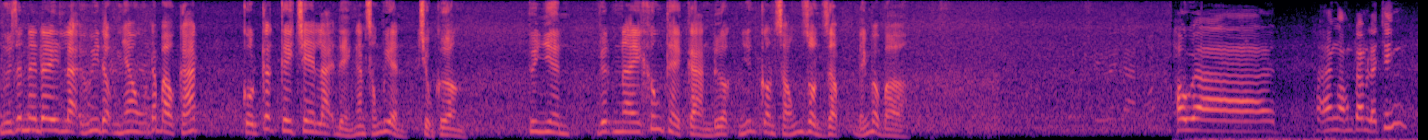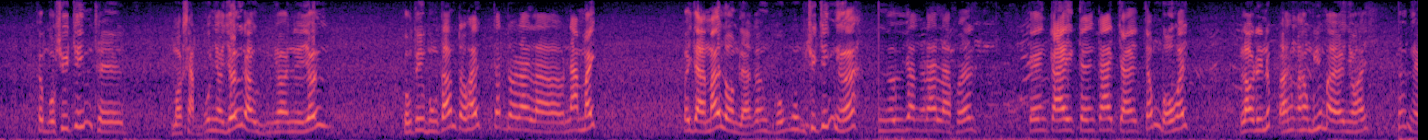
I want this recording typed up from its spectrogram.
người dân nơi đây lại huy động nhau đắp bao cát cột các cây tre lại để ngăn sóng biển chiều cường. Tuy nhiên việc này không thể cản được những con sóng dồn dập đánh vào bờ. Hồi uh, 2009 cơn bão số 9 thì một sập của nhà giới đâu nhà, nhà giới. Cụ tiêu mùng 8 tôi hết cách đây là 5 mét bây giờ mới lùm lại cũng cũng chưa chín nữa. Người dân ở đây là phải kèn cây kèn cây chạy chống bộ hết. Lâu đi núp không, không biết mà nhiều hết. Thứ nghị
